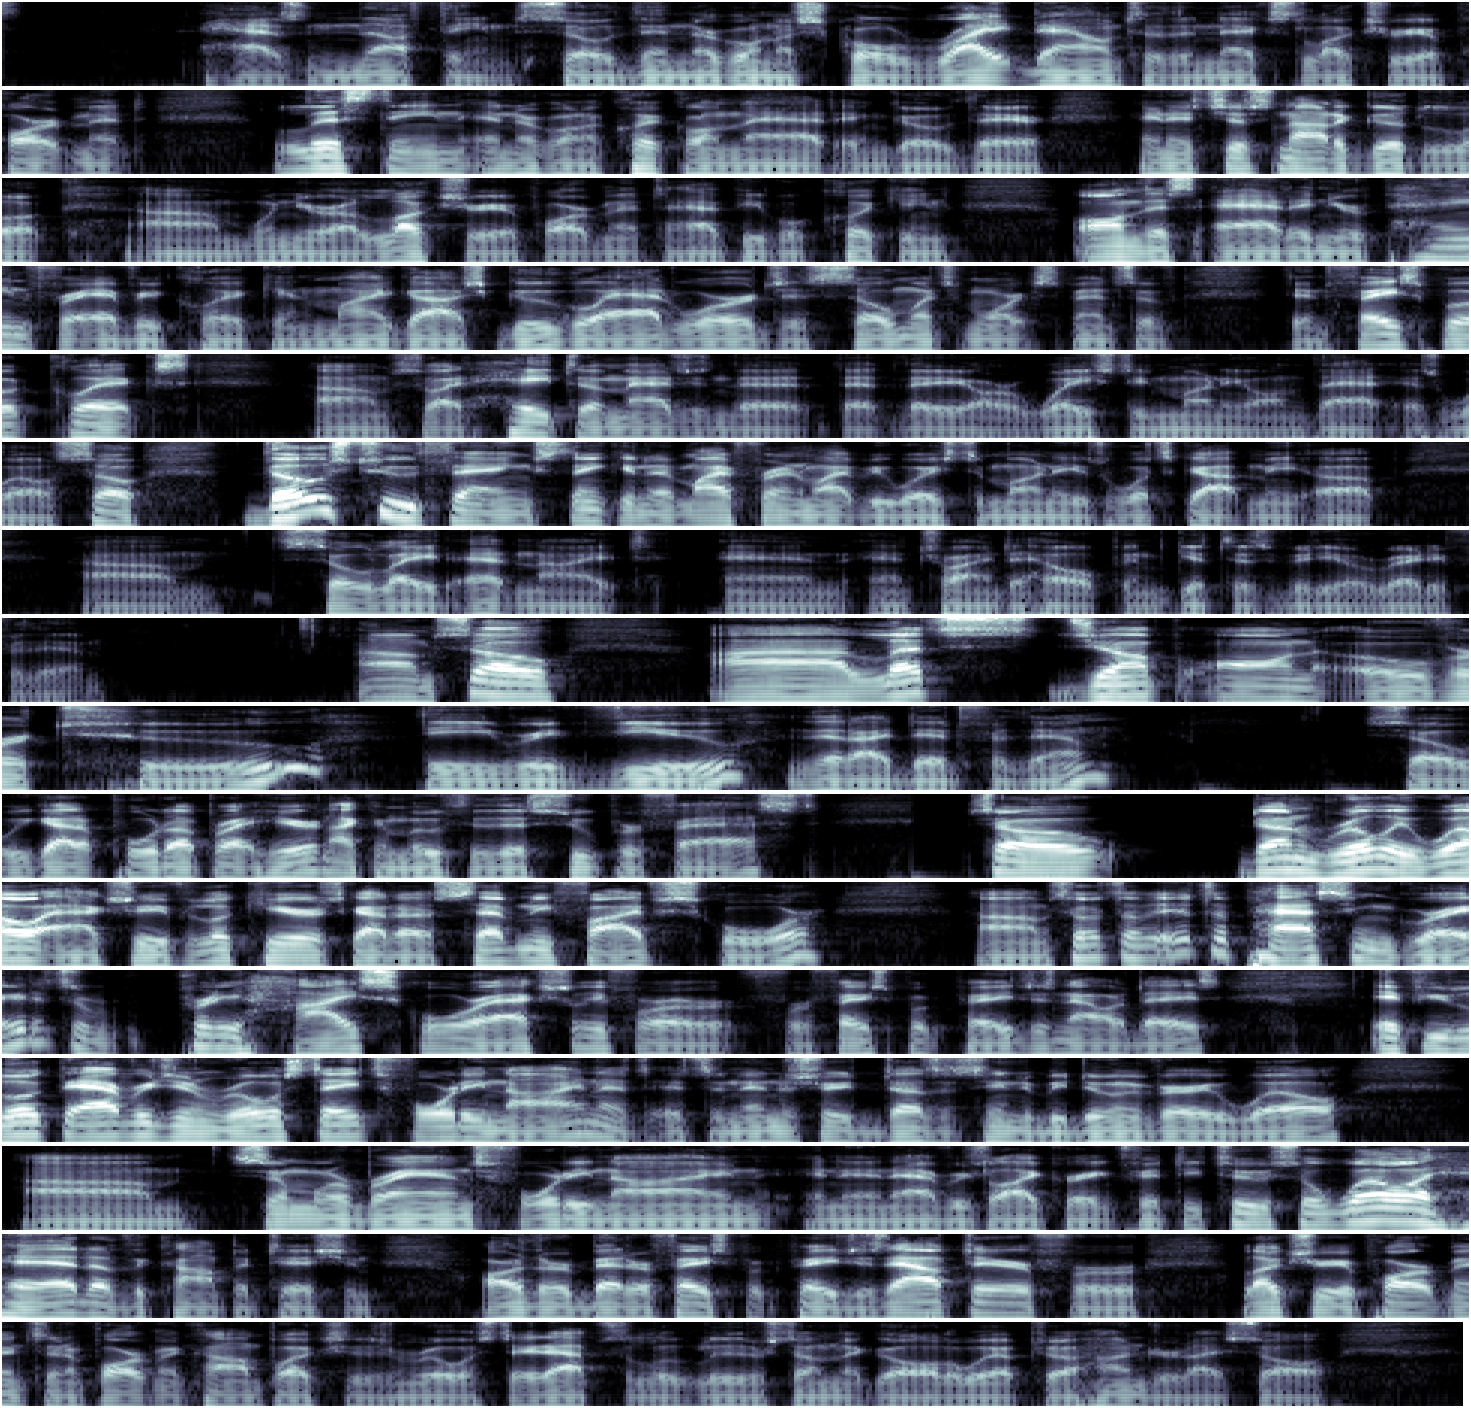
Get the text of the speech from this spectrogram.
has nothing? So then they're going to scroll right down to the next luxury apartment listing and they're going to click on that and go there. And it's just not a good look um, when you're a luxury apartment to have people clicking on this ad and you're paying for every click. And my gosh, Google AdWords is so much more expensive than Facebook clicks. Um, so I'd hate to imagine that that they are wasting money on that as well. So those two things, thinking that my friend might be wasting money, is what's got me up um, so late at night and and trying to help and get this video ready for them. Um, so uh, let's jump on over to the review that I did for them. So we got it pulled up right here, and I can move through this super fast. So done really well, actually. If you look here, it's got a 75 score. Um, so it's a it's a passing grade. It's a pretty high score actually for for Facebook pages nowadays. If you looked average in real estate's 49. It's, it's an industry that doesn't seem to be doing very well. Um, similar brands 49 and then average like rate 52 so well ahead of the competition are there better facebook pages out there for luxury apartments and apartment complexes and real estate absolutely there's some that go all the way up to 100 i saw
